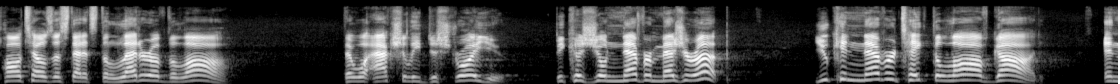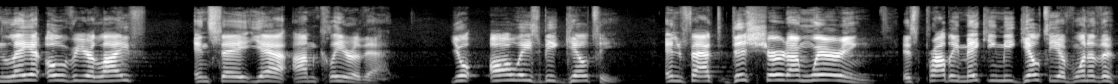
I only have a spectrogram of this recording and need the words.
Paul tells us that it's the letter of the law that will actually destroy you because you'll never measure up. You can never take the law of God and lay it over your life and say, Yeah, I'm clear of that. You'll always be guilty. In fact, this shirt I'm wearing is probably making me guilty of one of the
